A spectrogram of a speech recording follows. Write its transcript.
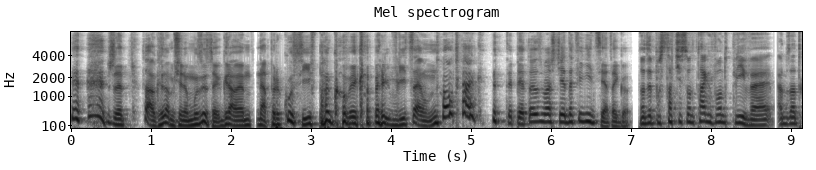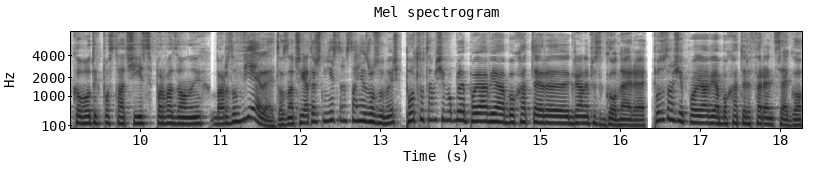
że tak, znam się na muzyce, grałem na perkusji w punkowej kapeli w liceum. No tak, typie, to jest właśnie definicja tego. No te postacie są tak wątpliwe, a dodatkowo tych postaci jest wprowadzonych bardzo wiele. To znaczy, ja też nie jestem w stanie zrozumieć, po co tam się w ogóle pojawia bohater e, grany przez Gonerę, po co tam się pojawia bohater Ferencego,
